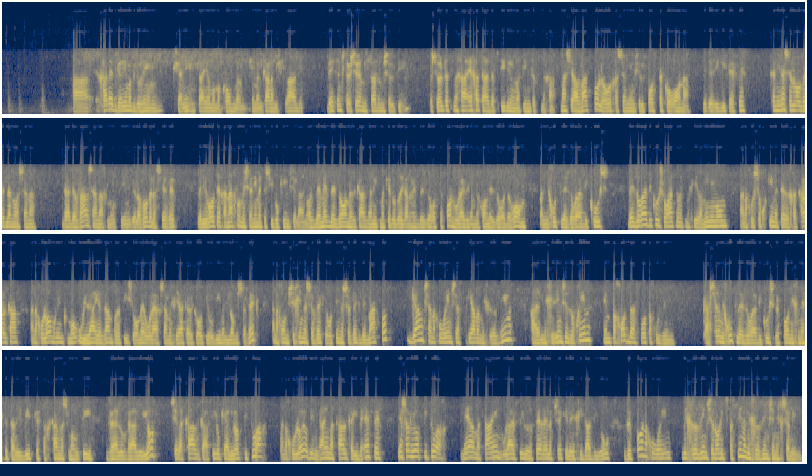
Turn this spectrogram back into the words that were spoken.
אחד האתגרים הגדולים, כשאני נמצא היום במקום כמנכ"ל המשרד, בעצם כשאתה יושב במשרד ממשלתי, אתה שואל את עצמך איך אתה אדפטיבי ומתאים את עצמך. מה שעבד פה לאורך השנים של פוסט הקורונה ובריבית אפס, כנראה שלא עובד לנו השנה. והדבר שאנחנו עושים זה לבוא ולשבת ולראות איך אנחנו משנים את השיווקים שלנו. אז באמת באזור המרכז, ואני אתמקד עוד רגע באמת באזור הצפון, ואולי זה גם נכון לאזור הדרום, אבל מחוץ לאזורי הביקוש, באזורי הביקוש הורדנו את מחיר המינימום, אנחנו שוחקים את ערך הקרקע, אנחנו לא אומרים כמו אולי יזם פרטי שאומר אולי עכשיו מחירי הקרקעות יורדים, אני לא משווק, אנחנו ממשיכים לשווק ורוצים לשווק במסות, גם כשאנחנו רואים שהזכייה במכרזים, המחירים שזוכים הם פחות בעשרות אחוזים. כאשר מחוץ לאזורי הביקוש, ופה נכנסת הריבית כשחקן משמעותי, ועלו, והעלויות של הקרקע, אפילו כעלויות פיתוח, אנחנו לא יודעים, גם אם הקרקע היא באפס, יש עלויות פיתוח. 100, 200, אולי אפילו יותר, אלף שקל ליחידת דיור, ופה אנחנו רואים מכרזים שלא נתפסים ומכרזים שנכשלים.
